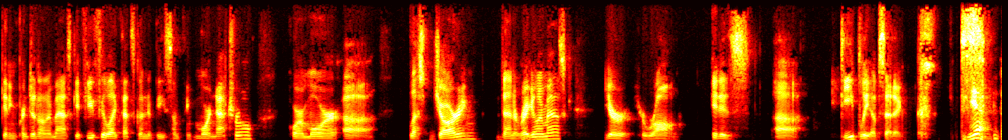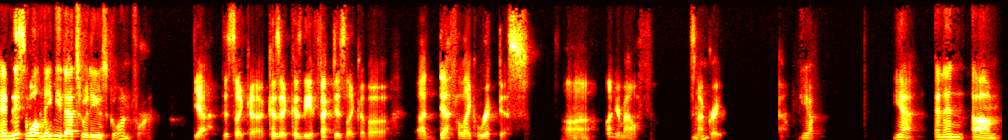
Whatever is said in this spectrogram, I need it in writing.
getting printed on a mask, if you feel like that's going to be something more natural or more uh, less jarring than a mm-hmm. regular mask, you're you're wrong. It is uh, deeply upsetting. yeah, and it, well, maybe that's what he was going for. Yeah, it's like because uh, because the effect is like of a, a death like rictus uh, mm-hmm. on your mouth. It's mm-hmm. not great. Yeah. Yep. Yeah, and then um,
